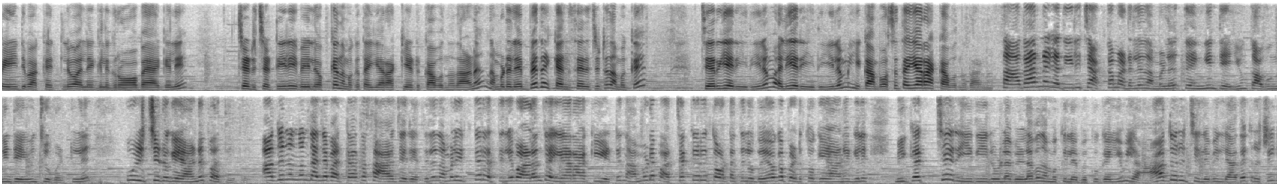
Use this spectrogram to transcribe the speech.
പെയിന്റ് ബക്കറ്റിലോ അല്ലെങ്കിൽ ഗ്രോ ബാഗിൽ ചെടിച്ചട്ടിയിൽ ഇവയിലൊക്കെ നമുക്ക് തയ്യാറാക്കി എടുക്കാവുന്നതാണ് നമ്മുടെ ലഭ്യതയ്ക്കനുസരിച്ചിട്ട് നമുക്ക് ചെറിയ രീതിയിലും വലിയ രീതിയിലും ഈ കമ്പോസ്റ്റ് തയ്യാറാക്കാവുന്നതാണ്. സാധാരണഗതിയിൽ ചക്കമടൽ നമ്മൾ തെങ്ങിന്റെയും കവുങ്ങിന്റെയും ചുവട്ടിൽ കുഴിച്ചിടുകയാണ് പതിവ്. അതിനൊന്നും തന്നെ പറ്റാത്ത സാഹചര്യത്തിൽ നമ്മൾ ഇത്തരത്തിൽ വളം തയ്യാറാക്കിയിട്ട് നമ്മുടെ പച്ചക്കറി തോട്ടത്തിൽ ഉപയോഗപ്പെടുത്തുകയാണെങ്കിൽ മികച്ച രീതിയിലുള്ള വിളവ് നമുക്ക് ലഭിക്കുകയും യാതൊരു ചിലവില്ലാതെ കൃഷി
